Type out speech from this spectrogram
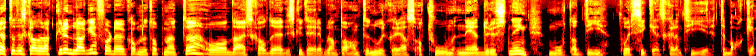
Møtet skal ha lagt grunnlaget for det kommende toppmøtet, og der skal det diskutere bl.a til Nord-Koreas atomnedrustning mot at de får sikkerhetsgarantier tilbake.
